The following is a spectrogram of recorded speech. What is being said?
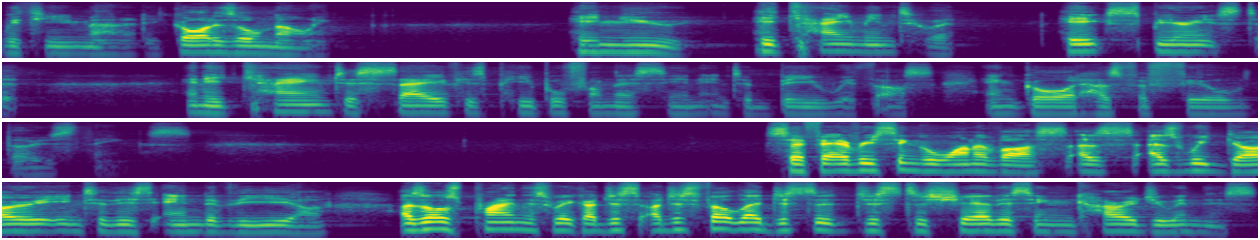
with humanity. God is all knowing. He knew he came into it, he experienced it, and he came to save his people from their sin and to be with us. And God has fulfilled those things. So, for every single one of us, as, as we go into this end of the year, as I was praying this week, I just, I just felt led just to, just to share this and encourage you in this.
